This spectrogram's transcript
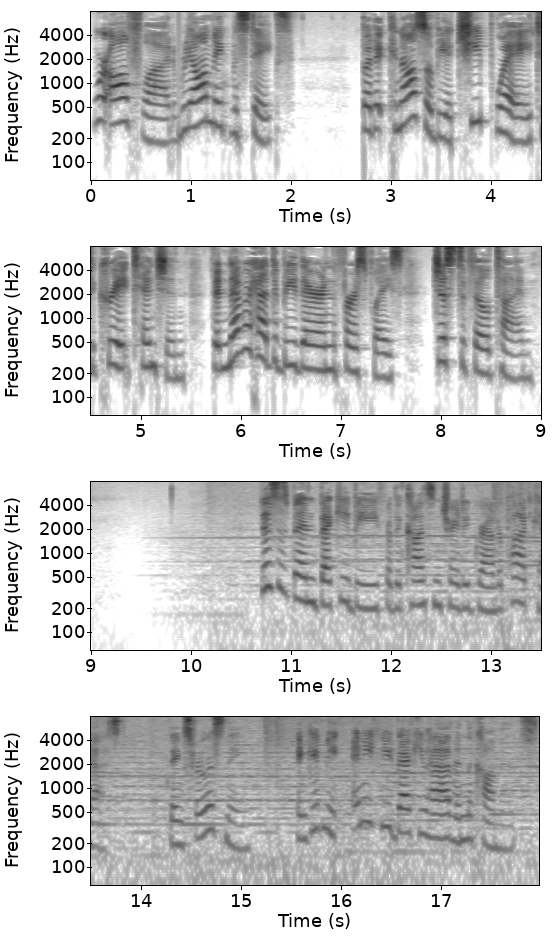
We're all flawed, we all make mistakes. But it can also be a cheap way to create tension that never had to be there in the first place just to fill time. This has been Becky B for the Concentrated Grounder podcast. Thanks for listening, and give me any feedback you have in the comments.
